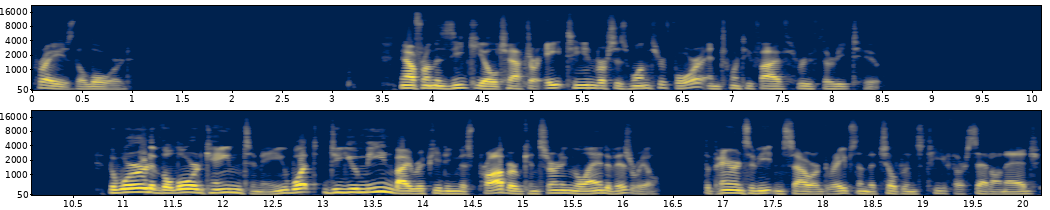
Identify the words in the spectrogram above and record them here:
Praise the Lord. Now, from Ezekiel chapter 18, verses 1 through 4 and 25 through 32. The word of the Lord came to me. What do you mean by repeating this proverb concerning the land of Israel? The parents have eaten sour grapes, and the children's teeth are set on edge.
